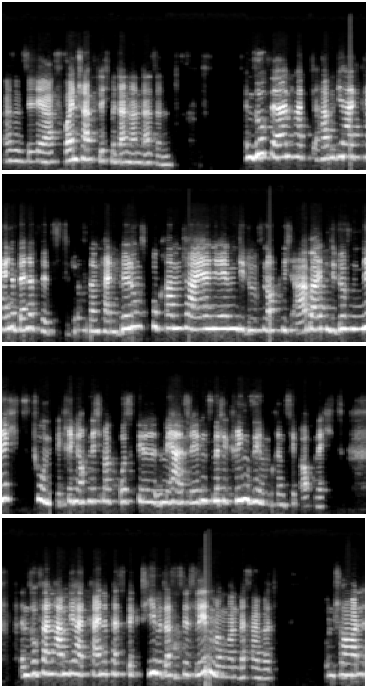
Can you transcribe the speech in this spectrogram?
also sehr freundschaftlich miteinander sind. Insofern hat, haben die halt keine Benefits. Die dürfen an keinem Bildungsprogramm teilnehmen, die dürfen auch nicht arbeiten, die dürfen nichts tun. Die kriegen auch nicht mal groß viel mehr als Lebensmittel, kriegen sie im Prinzip auch nicht. Insofern haben die halt keine Perspektive, dass das Leben irgendwann besser wird. Und schon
